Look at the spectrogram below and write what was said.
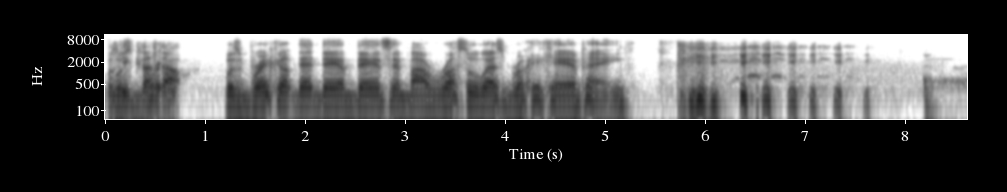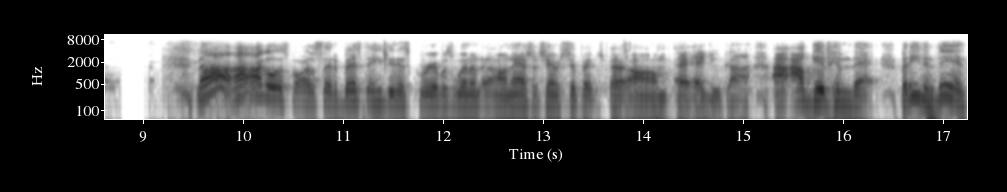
Was, get cussed break- out. was break up that damn dancing by Russell Westbrook and campaign. no, I, I go as far as to say the best thing he did in his career was win a, a national championship at uh, um at, at UConn. I, I'll give him that. But even then,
